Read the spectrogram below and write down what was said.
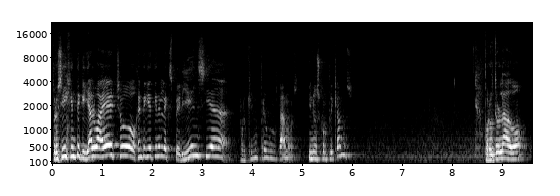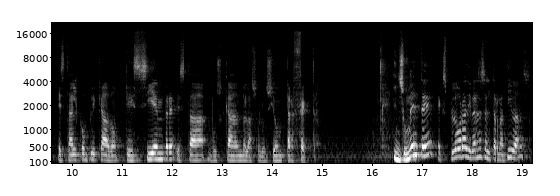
Pero si hay gente que ya lo ha hecho, gente que ya tiene la experiencia, ¿por qué no preguntamos? y nos complicamos. Por otro lado, está el complicado que siempre está buscando la solución perfecta. En su mente explora diversas alternativas,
